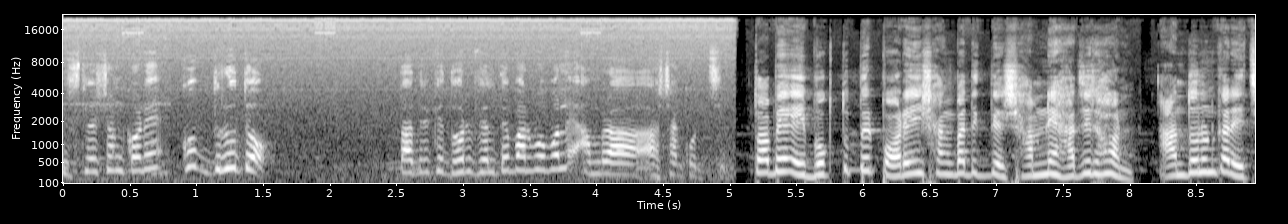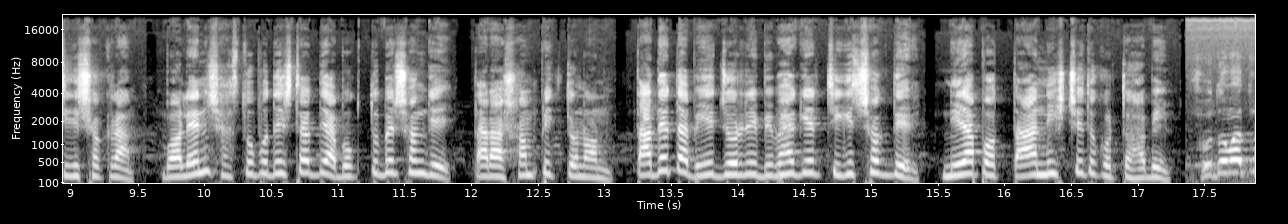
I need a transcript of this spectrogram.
বিশ্লেষণ করে খুব দ্রুত তাদেরকে ধরে ফেলতে পারব বলে আমরা আশা করছি। তবে এই বক্তব্যের পরেই সাংবাদিকদের সামনে হাজির হন আন্দোলনকারী চিকিৎসকরা। বলেন স্বাস্থ্য উপদেষ্টার দেয়া বক্তব্যের সঙ্গে তারা সম্পৃক্ত নন। তাদের দাবি জরুরি বিভাগের চিকিৎসকদের নিরাপত্তা নিশ্চিত করতে হবে। শুধুমাত্র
